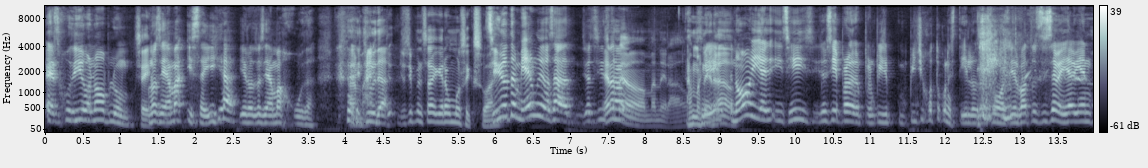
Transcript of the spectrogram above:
Es judío, ¿no, Bloom? Sí. Uno se llama Isaías y el otro se llama Juda. Ah, Juda. Yo, yo sí pensaba que era homosexual. Sí, yo también, güey. O sea, yo sí Era estaba- medio manerado. Amanerado. Sí, no, y, y sí, yo sí, pero, pero un pinche- joto con estilo. o sea, como si el vato sí se veía bien,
